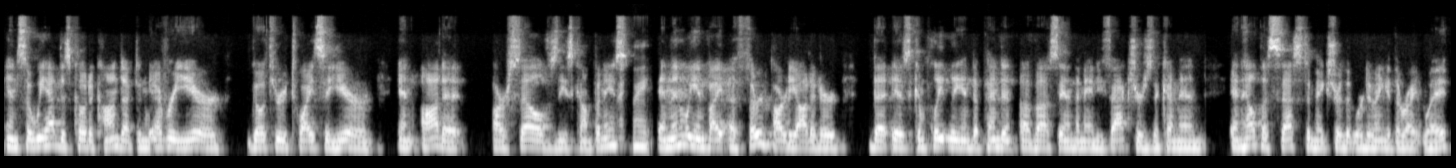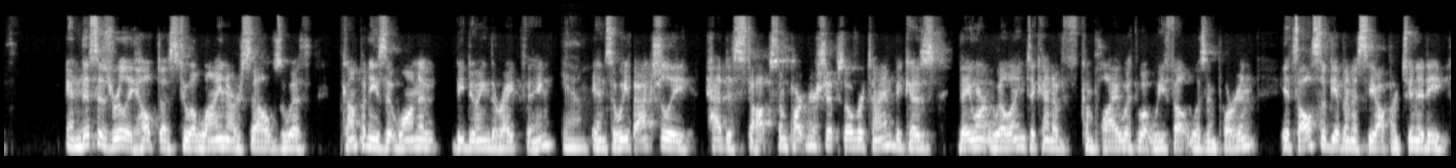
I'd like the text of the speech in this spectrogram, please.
And so we have this code of conduct and every year go through twice a year and audit ourselves these companies. Right. And then we invite a third party auditor that is completely independent of us and the manufacturers to come in and help assess to make sure that we're doing it the right way. And this has really helped us to align ourselves with companies that want to be doing the right thing. Yeah. And so we've actually had to stop some partnerships over time because they weren't willing to kind of comply with what we felt was important. It's also given us the opportunity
